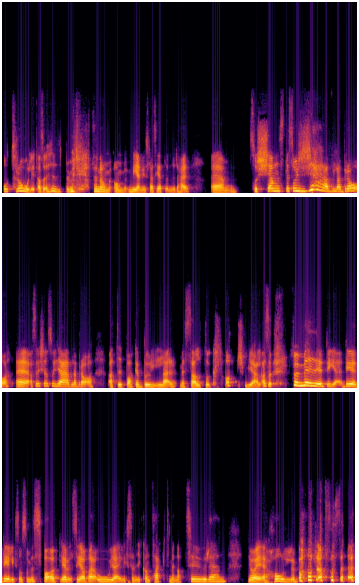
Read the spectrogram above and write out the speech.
otroligt, alltså hypermedveten om, om meningslösheten i det här. Um, så känns det så jävla bra. Eh, alltså det känns så jävla bra att typ baka bullar med salt och kvartsmjöl. Alltså för mig är det, det, det är liksom som en spa-upplevelse. Jag bara, oh, jag är liksom i kontakt med naturen jag är hållbar. Alltså så här.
